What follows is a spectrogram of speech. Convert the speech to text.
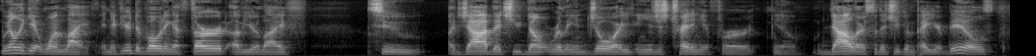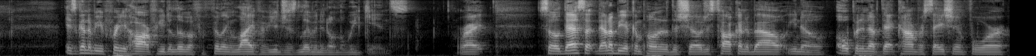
we only get one life, and if you're devoting a third of your life to a job that you don't really enjoy and you're just trading it for you know dollars so that you can pay your bills it's going to be pretty hard for you to live a fulfilling life if you're just living it on the weekends right so that's a, that'll be a component of the show just talking about you know opening up that conversation for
